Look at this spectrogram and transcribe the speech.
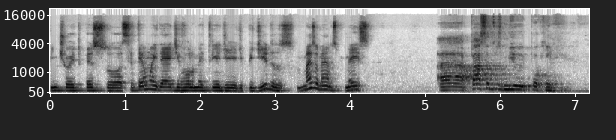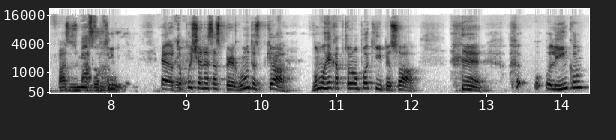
28 pessoas. Você tem uma ideia de volumetria de, de pedidos? Mais ou menos, por mês? Ah, passa dos mil e pouquinho. Passa dos mil passa e pouquinho? É, eu tô é. puxando essas perguntas porque, ó, vamos recapitular um pouquinho, pessoal. o Lincoln,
